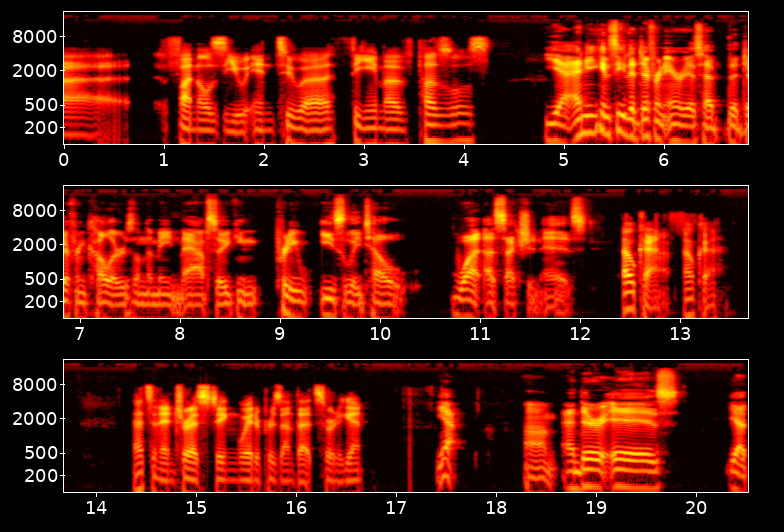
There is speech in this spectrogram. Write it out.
uh, funnels you into a theme of puzzles. Yeah and you can see the different areas have the different colors on the main map so you can pretty easily tell what a section is Okay, okay, that's an interesting way to present that sort of game. Yeah. Um, and there is, yeah.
